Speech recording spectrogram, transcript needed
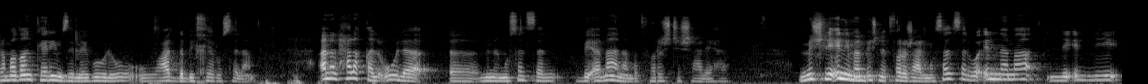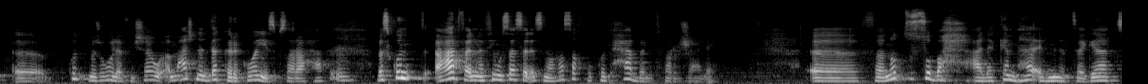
رمضان كريم زي ما يقولوا وعدى بخير وسلام. أنا الحلقة الأولى آه من المسلسل بأمانة ما تفرجتش عليها. مش لإني ما بيش نتفرج على المسلسل وإنما لإني آه كنت مشغولة في شيء ما عادش نتذكر كويس بصراحة. بس كنت عارفة إن في مسلسل اسمه غصق وكنت حابة نتفرج عليه. آه فنط الصبح على كم هائل من التاجات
